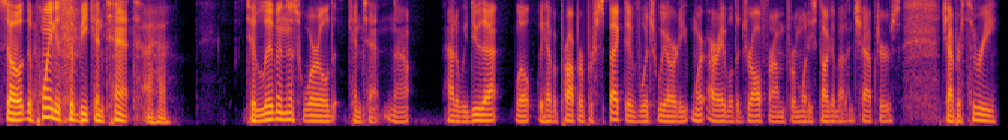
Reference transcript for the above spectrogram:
So the point is to be content, uh-huh. to live in this world content. Now, how do we do that? Well, we have a proper perspective, which we already are able to draw from from what he's talked about in chapters, chapter three.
